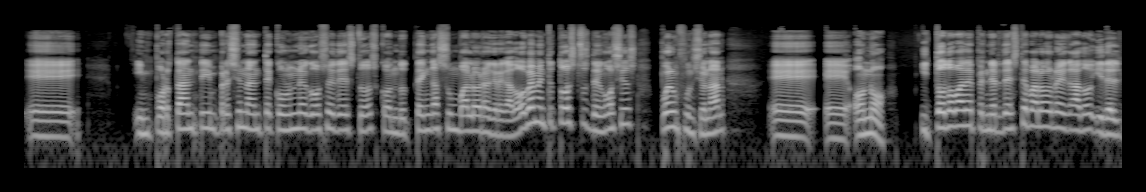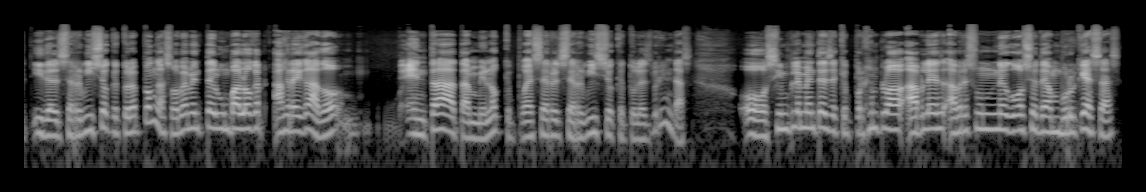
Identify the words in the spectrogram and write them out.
eh, importante, impresionante con un negocio de estos cuando tengas un valor agregado. Obviamente todos estos negocios pueden funcionar eh, eh, o no, y todo va a depender de este valor agregado y del, y del servicio que tú le pongas. Obviamente un valor agregado entra también lo que puede ser el servicio que tú les brindas. O simplemente desde que, por ejemplo, hables, abres un negocio de hamburguesas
